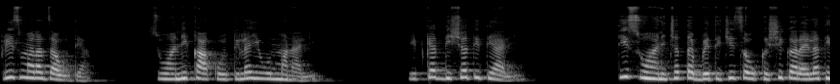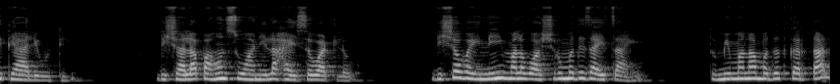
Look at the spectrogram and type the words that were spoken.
प्लीज मला जाऊ द्या. सुहानी काकुळतीला येऊन म्हणाली इतक्यात दिशा तिथे आली. ती सुहानीच्या तब्येतीची चौकशी करायला तिथे आली होती. दिशाला पाहून सुहानीला हायसं वाटलं. दिशा वहिनी मला वॉशरूममध्ये जायचं आहे. तुम्ही मला मदत करताल?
